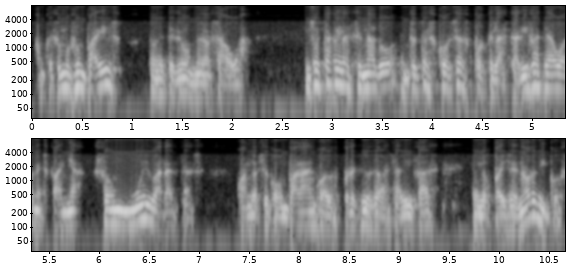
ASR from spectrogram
aunque somos un país donde tenemos menos agua. Eso está relacionado, entre otras cosas, porque las tarifas de agua en España son muy baratas cuando se comparan con los precios de las tarifas en los países nórdicos.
